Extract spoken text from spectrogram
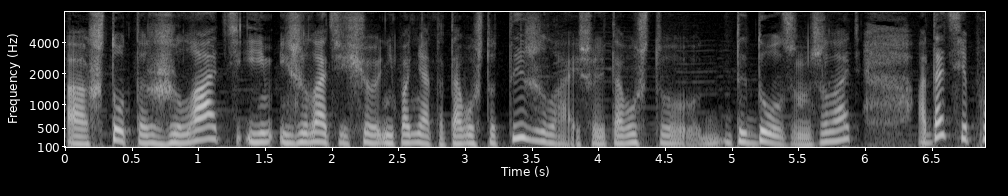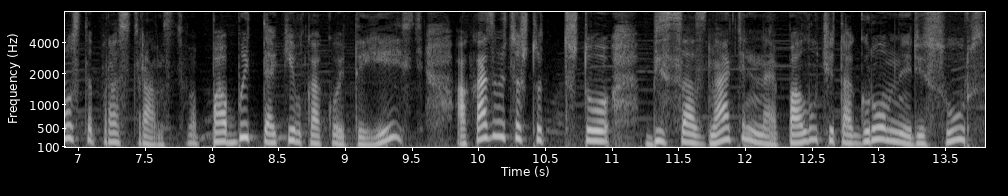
э, что-то желать, и, и желать еще непонятно того, что ты желаешь, или того, что ты должен желать, а дать себе просто пространство, побыть таким, какой ты есть, оказывается, что, что бессознательное получит огромный ресурс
